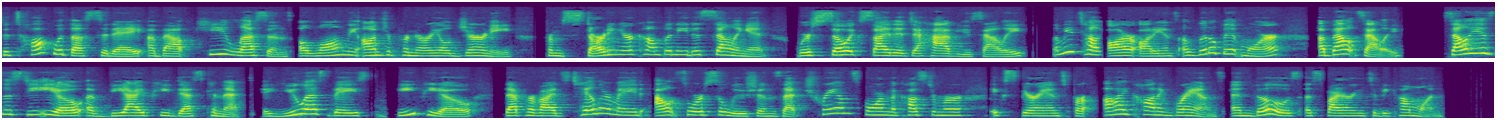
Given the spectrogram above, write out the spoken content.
To talk with us today about key lessons along the entrepreneurial journey from starting your company to selling it, we're so excited to have you, Sally. Let me tell our audience a little bit more about Sally. Sally is the CEO of VIP Desk Connect, a US based BPO that provides tailor made outsourced solutions that transform the customer experience for iconic brands and those aspiring to become one.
